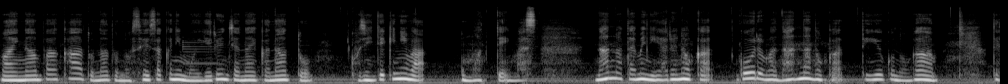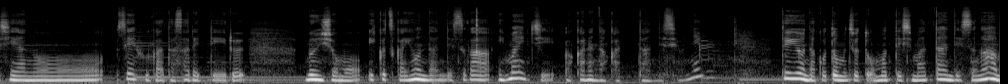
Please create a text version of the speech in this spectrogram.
マイナンバーカードなどの政策にも言えるんじゃないかなと個人的には思っています。何のためにやるのかゴールは何なのかっていうのが私あの政府が出されている文書もいくつか読んだんですがいまいちわからなかったんですよね。っていうようなこともちょっと思ってしまったんですが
